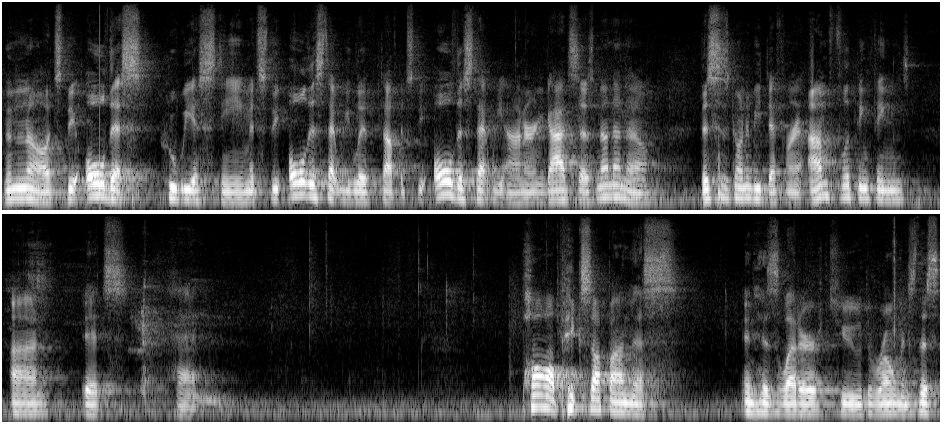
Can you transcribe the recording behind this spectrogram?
No, no, no. It's the oldest who we esteem. It's the oldest that we lift up. It's the oldest that we honor. And God says, no, no, no. This is going to be different. I'm flipping things on its head. Paul picks up on this in his letter to the Romans, this,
